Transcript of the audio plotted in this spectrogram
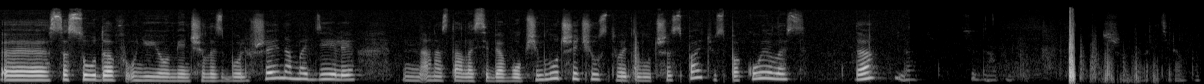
э, сосудов, у нее уменьшилась боль в шейном отделе, м, она стала себя в общем лучше чувствовать, лучше спать, успокоилась. Да? Да. Сюда. Хорошо, давайте работаем.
